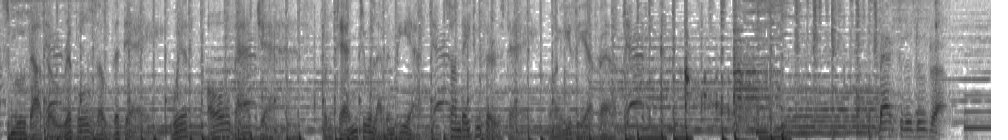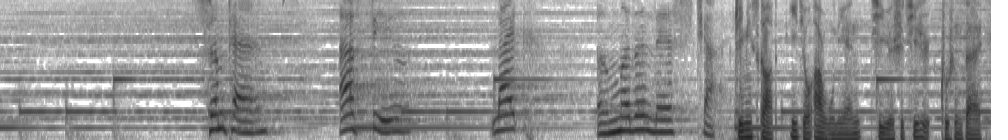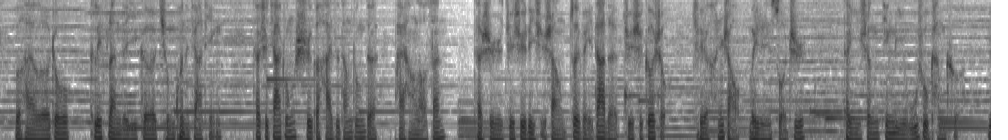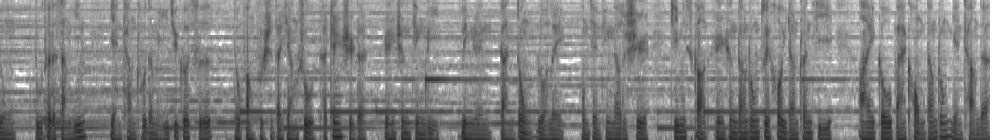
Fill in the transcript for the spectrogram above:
Smooth out the ripples of the day with All That Jazz from 10 to 11 p.m. Sunday to Thursday on Easy FM. Back to the dewdrop. Sometimes I feel like a motherless child. Jimmy Scott，一九二五年七月十七日出生在 俄亥俄州克利夫兰的一个穷困的家庭。他是家中十个孩子当中的排行老三。他是爵士历史上最伟大的爵士歌手，却很少为人所知。他一生经历无数坎坷，用独特的嗓音演唱出的每一句歌词。都仿佛是在讲述他真实的人生经历，令人感动落泪。我们现在听到的是 Jimmy Scott 人生当中最后一张专辑《I Go Back Home》当中演唱的《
